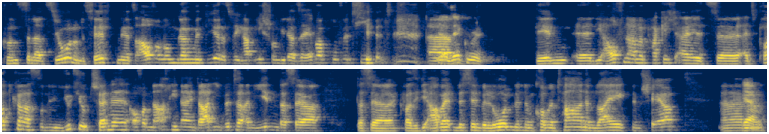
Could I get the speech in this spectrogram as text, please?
Konstellation und es hilft mir jetzt auch im Umgang mit dir. Deswegen habe ich schon wieder selber profitiert. Ja, sehr cool. Den, äh, die Aufnahme packe ich als, äh, als Podcast und den YouTube-Channel auch im Nachhinein. Da die Bitte an jeden, dass er dass er quasi die Arbeit ein bisschen belohnt mit einem Kommentar, einem Like, einem Share. Ähm, ja.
